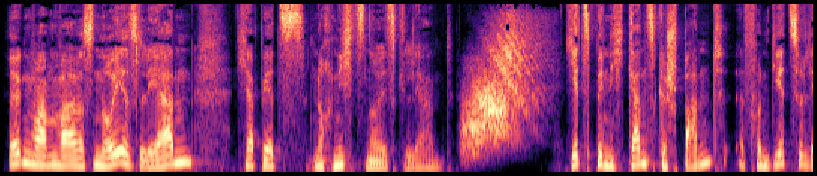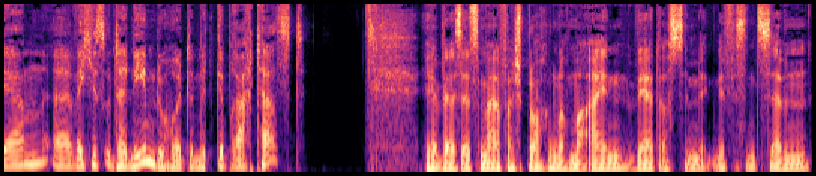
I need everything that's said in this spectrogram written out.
irgendwann mal was Neues lernen. Ich habe jetzt noch nichts Neues gelernt. Jetzt bin ich ganz gespannt, von dir zu lernen, äh, welches Unternehmen du heute mitgebracht hast. Ich habe ja das letzte Mal versprochen, nochmal einen Wert aus dem Magnificent Seven.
